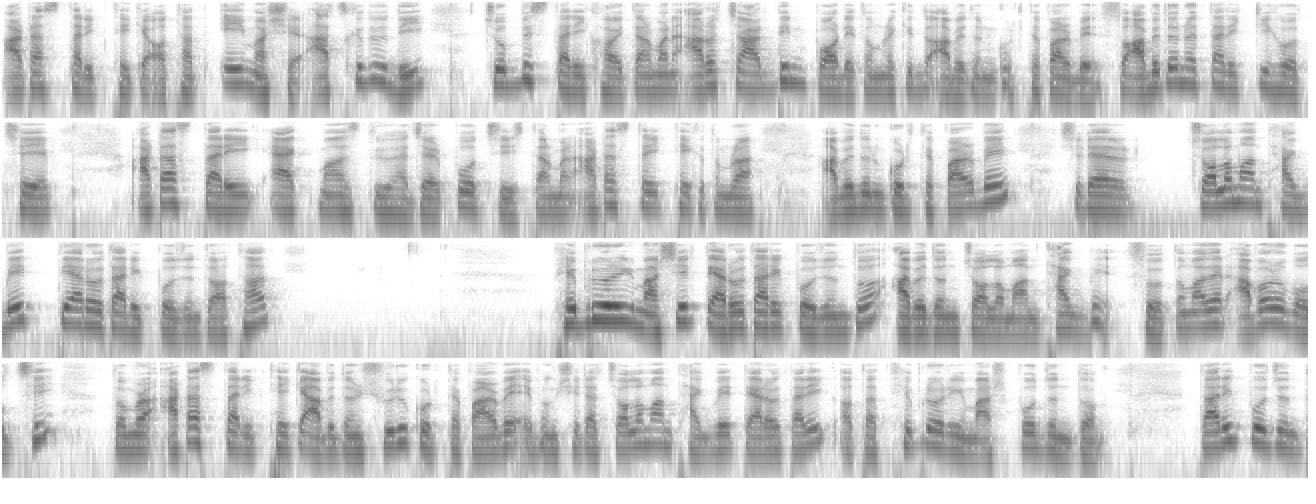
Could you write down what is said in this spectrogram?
আঠাশ তারিখ থেকে, অর্থাৎ এই মাসের। আজকে যদি চব্বিশ তারিখ হয়, তার মানে আরও চার দিন পরে তোমরা কিন্তু আবেদন করতে পারবে। সো আবেদনের তারিখটি হচ্ছে আঠাশ তারিখ এক মাস দুই হাজার পঁচিশ। তার মানে আঠাশ তারিখ থেকে তোমরা আবেদন করতে পারবে। সেটার চলমান থাকবে তেরো তারিখ পর্যন্ত, অর্থাৎ ফেব্রুয়ারি মাসের তেরো তারিখ পর্যন্ত আবেদন চলমান থাকবে। সো তোমাদের আবারও বলছি, তোমরা আঠাশ তারিখ থেকে আবেদন শুরু করতে পারবে এবং সেটা চলমান থাকবে তেরো তারিখ, অর্থাৎ ফেব্রুয়ারি মাস পর্যন্ত। তারিখ পর্যন্ত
